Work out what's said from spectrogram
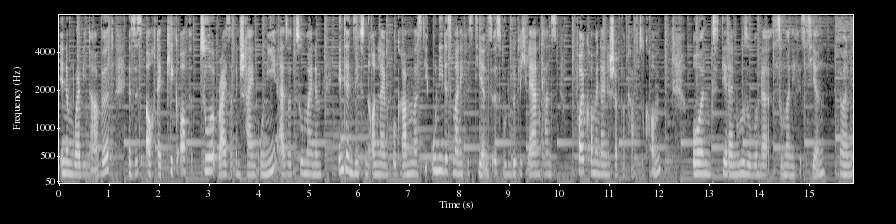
in einem Webinar wird. Es ist auch der Kickoff zur Rise Up and Shine Uni, also zu meinem intensivsten Online-Programm, was die Uni des Manifestierens ist, wo du wirklich lernen kannst, vollkommen in deine Schöpferkraft zu kommen und dir dein Wusu-Wunder zu manifestieren. Da waren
